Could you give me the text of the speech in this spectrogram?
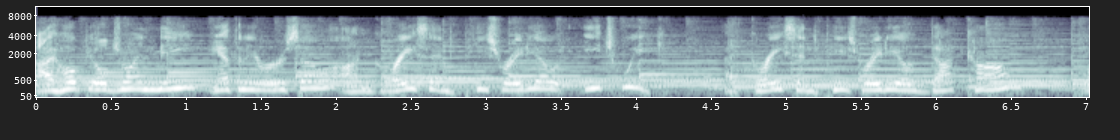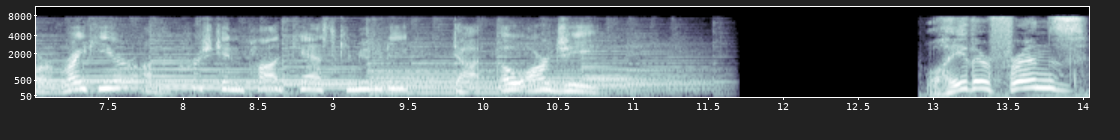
I hope you'll join me, Anthony Russo, on Grace and Peace Radio each week at graceandpeaceradio.com or right here on the ChristianPodcastCommunity.org. Well, hey there, friends.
